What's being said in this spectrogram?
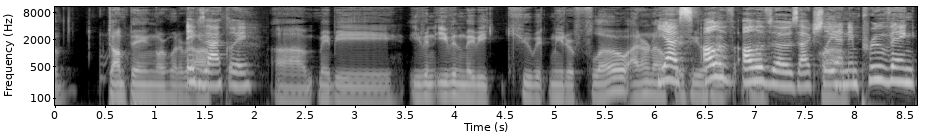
of dumping or whatever. Exactly. Uh, maybe even even maybe cubic meter flow. I don't know. Yes, if you all have- of all yeah. of those actually, Wow. and improving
